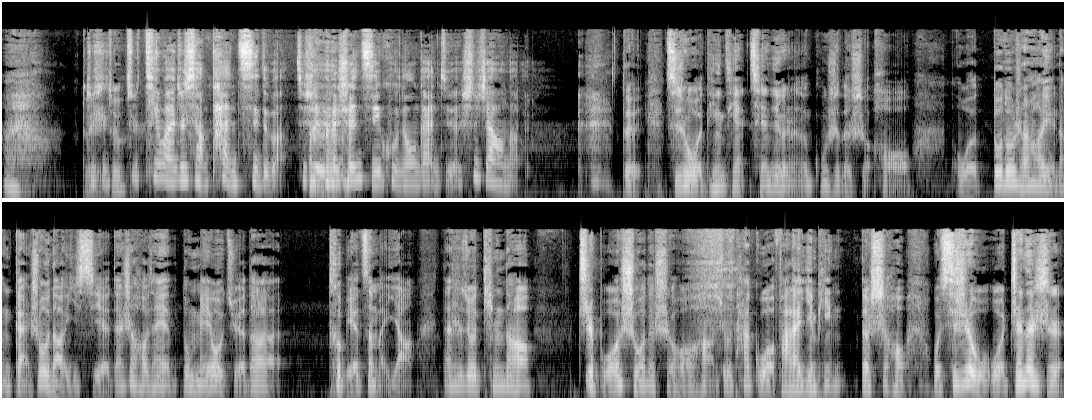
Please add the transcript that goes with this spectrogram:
哎呀。就是就听完就想叹气，对吧？就是人生疾苦那种感觉，是这样的。对，其实我听前前几个人的故事的时候，我多多少少也能感受到一些，但是好像也都没有觉得特别怎么样。但是就听到智博说的时候，哈，就是他给我发来音频的时候，我其实我我真的是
